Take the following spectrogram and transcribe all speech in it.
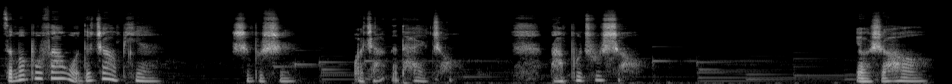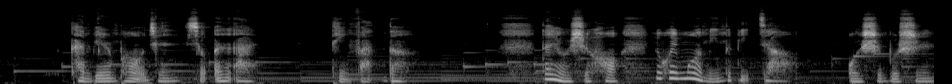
怎么不发我的照片？是不是我长得太丑，拿不出手？有时候看别人朋友圈秀恩爱，挺烦的。但有时候又会莫名的比较，我是不是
